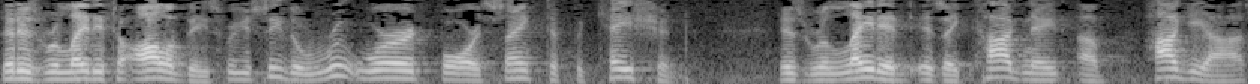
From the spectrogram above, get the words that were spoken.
that is related to all of these. For you see, the root word for sanctification is related, is a cognate of hagios,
